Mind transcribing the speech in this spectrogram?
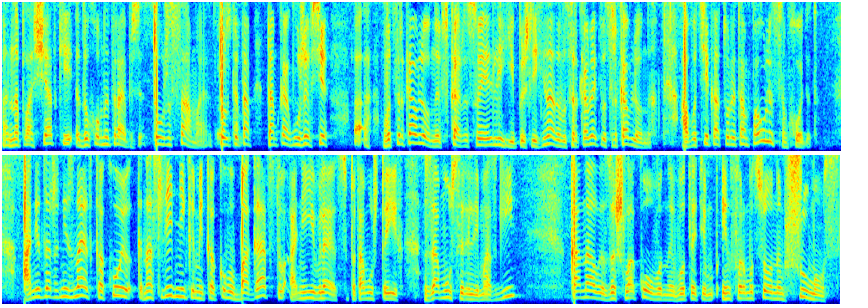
Угу. На площадке духовной трапезы то же самое. То Только самое. там, там как бы уже все а, воцерковленные в каждой своей религии пришли. Их не надо воцерковлять воцерковленных. А вот те, которые там по улицам ходят, они даже не знают, какой, наследниками какого богатства они являются, потому что их замусорили мозги, каналы зашлакованы вот этим информационным шумом с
